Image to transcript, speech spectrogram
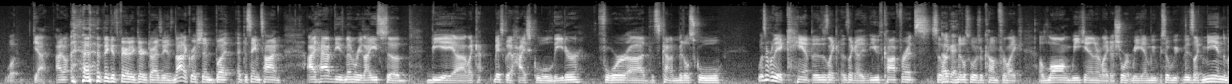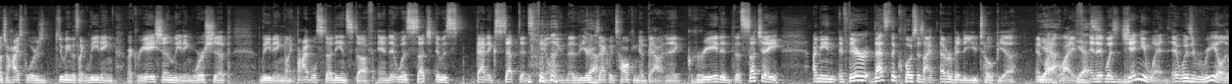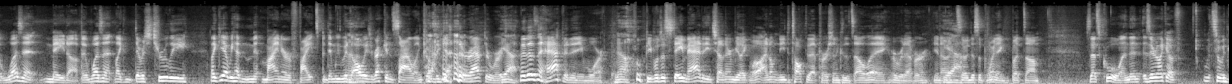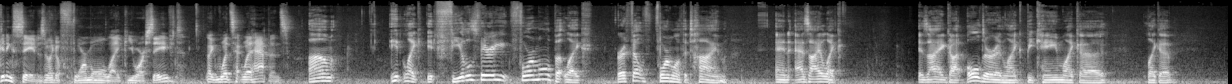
well, yeah, I don't I think it's fair to characterize me as not a Christian, but at the same time, I have these memories. I used to be a uh, like basically a high school leader for uh, this kind of middle school. It wasn't really a camp. It was like it was like a youth conference. So like Okay. middle schoolers would come for like a long weekend or like a short weekend. We, so we, it was like me and a bunch of high schoolers doing this like leading recreation, leading worship, leading like Bible study and stuff. And it was such it was that acceptance feeling that you're Yeah. exactly talking about, and it created the, such a. I mean, if there that's the closest I've ever been to utopia in Yeah, my life, yes. and it was genuine. It was real. It wasn't made up. It wasn't like there was truly. Like yeah, we had m- minor fights, but then we would always reconcile and come together afterwards. Yeah. that doesn't happen anymore. No. People just stay mad at each other and be like, "Well, I don't need to talk to that person because it's L.A. or whatever." You know, Yeah. it's so disappointing. But um, so that's cool. And then is there like a so with getting saved? Is there like a formal like you are saved? Like what's what happens? Um, it like it feels very formal, but like or it felt formal at the time. And as I like as I got older and like became like a like a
